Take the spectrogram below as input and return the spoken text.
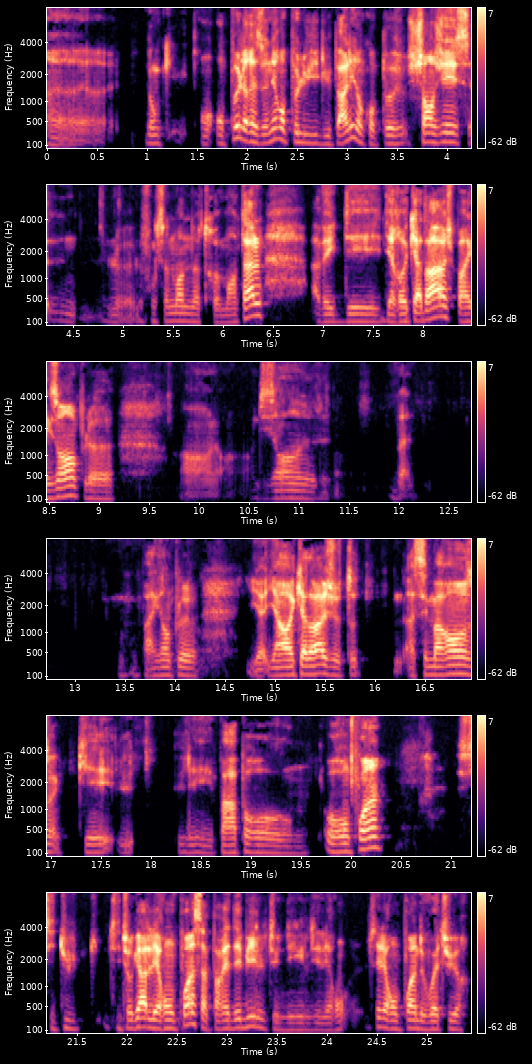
Euh, donc, on, peut le raisonner, on peut lui, parler, donc on peut changer le, fonctionnement de notre mental avec des, recadrages, par exemple, euh, en, disant, ben, par exemple, il y, a un recadrage assez marrant qui est les, par rapport au rond-point si tu, regardes les ronds-points, ça paraît débile. Tu dis les, ronds, les ronds-points de voiture,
